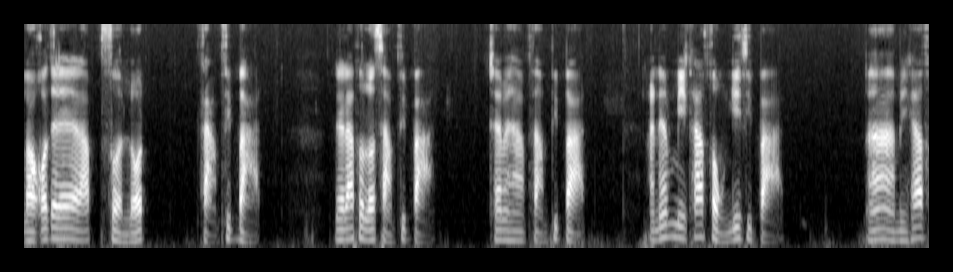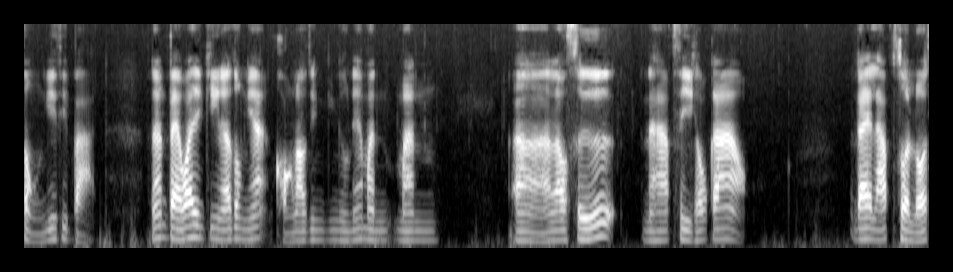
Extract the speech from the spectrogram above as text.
เราก็จะได้รับส่วนลด 30 บาท ได้รับส่วนลด 30 บาท ใช่ไหมครับ 30 บาท อันนี้มีค่าส่ง 20 บาท อ่า มีค่าส่ง 20 บาท นั่นแปลว่าจริงๆ แล้วตรงเนี้ยของเราจริงๆตรงเนี้ยมันมัน อ่า เราซื้อนะครับ 499 ได้รับส่วนลด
